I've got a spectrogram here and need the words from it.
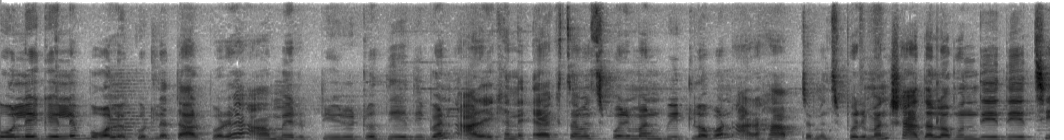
গলে গেলে বলক উঠলে তারপরে আমের পিউরিটা দিয়ে দিবেন। আর এখানে এক চামচ পরিমাণ বিট লবণ আর হাফ চামচ পরিমাণ সাদা লবণ দিয়ে দিয়েছি।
